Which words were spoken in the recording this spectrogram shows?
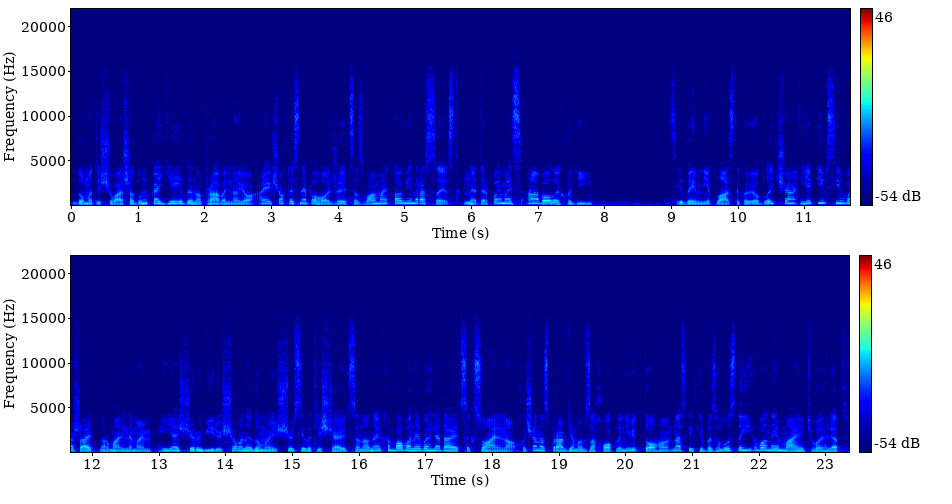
Думати, що ваша думка є єдино правильною, а якщо хтось не погоджується з вами, то він расист, нетерпимець або лиходій. Ці дивні пластикові обличчя, які всі вважають нормальними. І я щиро вірю, що вони думають, що всі витріщаються на них, бо вони виглядають сексуально. Хоча насправді ми в захоплені від того, наскільки безглуздий вони мають вигляд.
